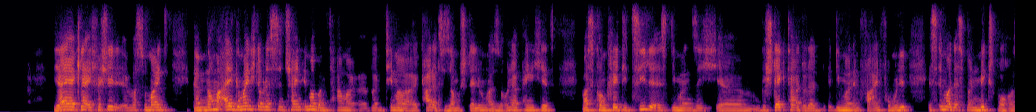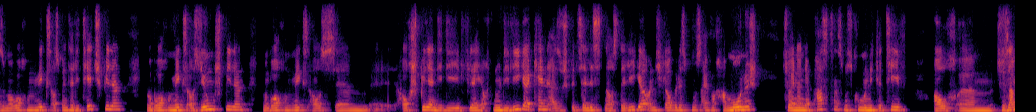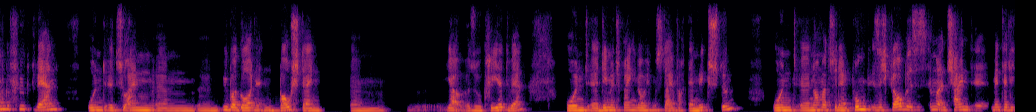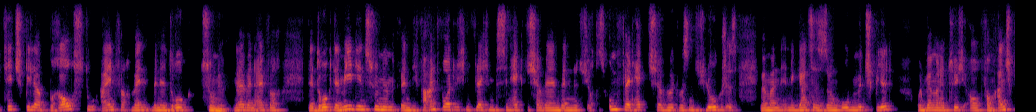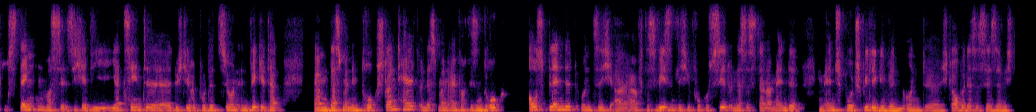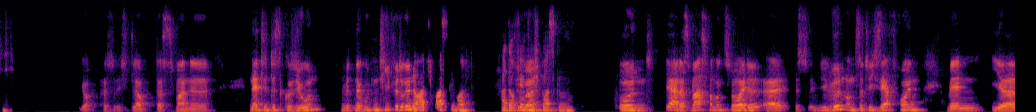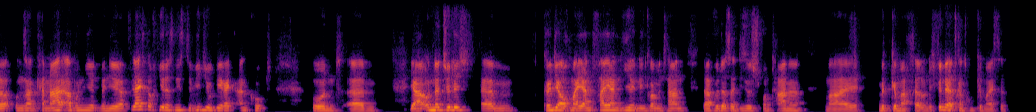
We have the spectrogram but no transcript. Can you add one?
Ja, ja, klar, ich verstehe, was du meinst. Ähm, Nochmal allgemein, ich glaube, das ist entscheidend immer beim Thema, äh, beim Thema äh, Kaderzusammenstellung, also unabhängig jetzt, was konkret die Ziele ist, die man sich ähm, gesteckt hat oder die man im Verein formuliert, ist immer, dass man einen Mix braucht. Also man braucht einen Mix aus Mentalitätsspielern, man braucht einen Mix aus jungen Spielern, man braucht einen Mix aus ähm, äh, auch Spielern, die, die vielleicht auch nur die Liga kennen, also Spezialisten aus der Liga. Und ich glaube, das muss einfach harmonisch zueinander passen, das muss kommunikativ auch ähm, zusammengefügt werden und äh, zu einem ähm, ähm übergeordneten Baustein ähm, ja, also kreiert werden. Und äh, dementsprechend, glaube ich, muss da einfach der Mix stimmen. Und äh, nochmal zu dem Punkt, ist, ich glaube, es ist immer entscheidend, äh, Mentalitätsspieler brauchst du einfach, wenn, wenn der Druck zunimmt. Ne? Wenn einfach der Druck der Medien zunimmt, wenn die Verantwortlichen vielleicht ein bisschen hektischer werden, wenn natürlich auch das Umfeld hektischer wird, was natürlich logisch ist, wenn man eine ganze Saison oben mitspielt. Und wenn man natürlich auch vom Anspruchsdenken, was sich ja die Jahrzehnte äh, durch die Reputation entwickelt hat, ähm, dass man dem Druck standhält und dass man einfach diesen Druck ausblendet und sich äh, auf das Wesentliche fokussiert. Und das ist dann am Ende im Endspurt Spiele gewinnen. Und äh, ich glaube, das ist sehr, sehr wichtig. Ja, also ich glaube, das war eine nette Diskussion mit einer guten Tiefe drin. Genau, hat Spaß gemacht. Hat auf jeden Fall Spaß gemacht. Und ja, das war's von uns für heute. Äh, es, wir würden uns natürlich sehr freuen, wenn ihr unseren Kanal abonniert, wenn ihr vielleicht auch hier das nächste Video direkt anguckt. Und ähm, ja, und natürlich ähm, könnt ihr auch mal Jan feiern hier in den Kommentaren dafür, dass er dieses Spontane mal mitgemacht hat. Und ich finde, er hat es ganz gut gemeistert.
